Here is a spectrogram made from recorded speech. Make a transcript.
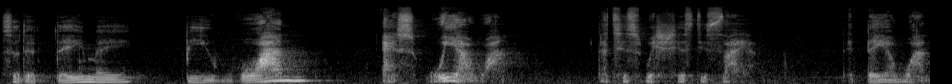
so that they may be one as we are one. That's his wish, his desire. That they are one,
